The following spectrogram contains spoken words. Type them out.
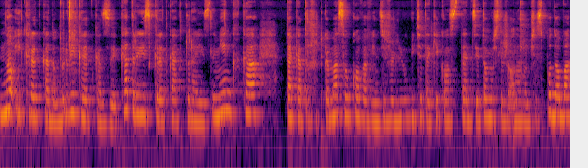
No i kredka do brwi, kredka z Catrice, kredka, która jest miękka, taka troszeczkę masełkowa, więc jeżeli lubicie takie konsystencje, to myślę, że ona Wam się spodoba.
